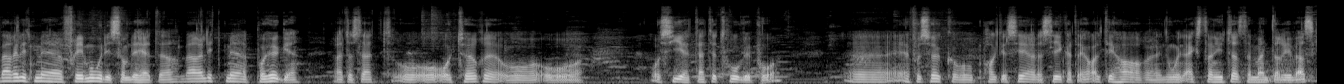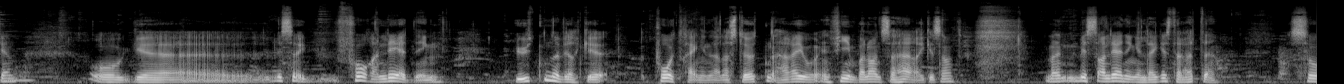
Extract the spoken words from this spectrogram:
være litt mer frimodig, som det heter. Være litt mer på hugget, rett og slett. Og, og, og tørre å, si at dette tror vi på. Eh, Jeg forsøker å praktisere det slik at jeg alltid har eh, noen ekstra nytestamenter i vesken. Og eh, hvis jeg får anledning, uten å virke påtrengende eller støtende Her er jo en fin balanse her, ikke sant. Men hvis anledningen legges til rette, så,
